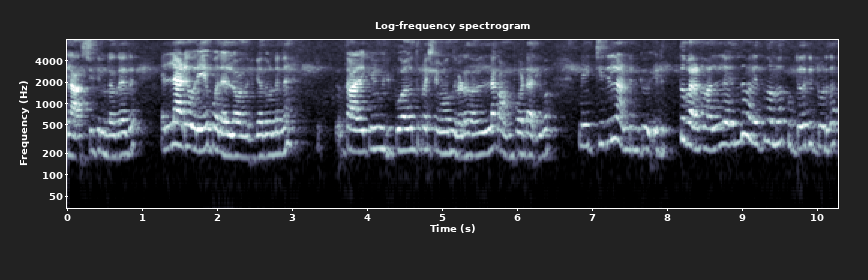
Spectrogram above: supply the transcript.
എലാസ്റ്റിക് ഉണ്ട്. അതായത് എല്ലാവരുടെയും ഒരേപോലെ അല്ല വന്നിരിക്കും അതുകൊണ്ട് തന്നെ താഴേക്ക് ഉരുപ്പ് അങ്ങനത്തെ പ്രശ്നങ്ങളൊന്നും ഇല്ല നല്ല കംഫർട്ട് ആയിരിക്കും. അപ്പോൾ മെറ്റീരിയലാണ് എനിക്ക് എടുത്ത് പറയണം നല്ല എന്ത് പറയുന്നത് നമ്മൾ കുട്ടികൾക്ക് ഇട്ട് കൊടുത്താൽ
